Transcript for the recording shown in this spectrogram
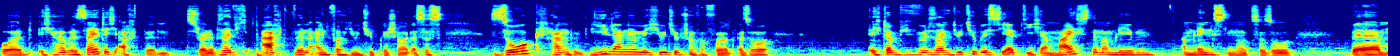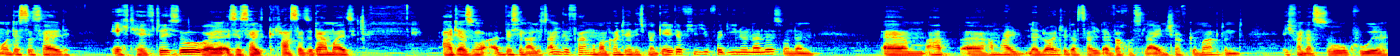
Und ich habe seit ich acht bin, straight up, seit ich acht bin, einfach YouTube geschaut. Es ist so krank, wie lange mich YouTube schon verfolgt. Also, ich glaube, ich würde sagen, YouTube ist die App, die ich am meisten in meinem Leben am längsten nutze. So. Ähm, und das ist halt echt heftig so, weil es ist halt krass. Also damals hat ja so ein bisschen alles angefangen und man konnte ja nicht mehr Geld auf YouTube verdienen und alles. Und dann ähm, hab, äh, haben halt Leute das halt einfach aus Leidenschaft gemacht und ich fand das so cool.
